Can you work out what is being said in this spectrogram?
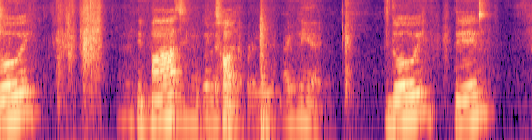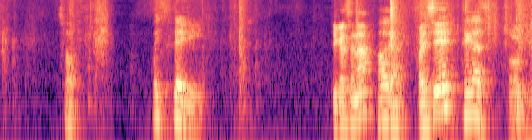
দুই তিন পাঁচ ছয় দুই তিন ছয় ওই ঠিক আছে না পাইছি ঠিক আছে ওকে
